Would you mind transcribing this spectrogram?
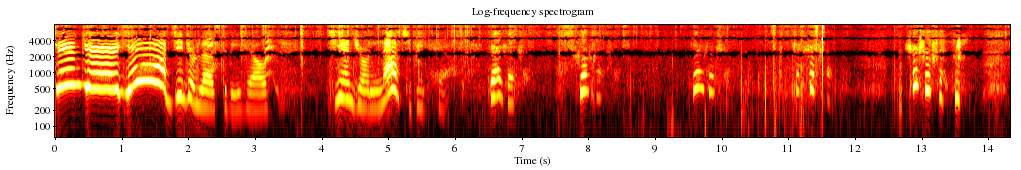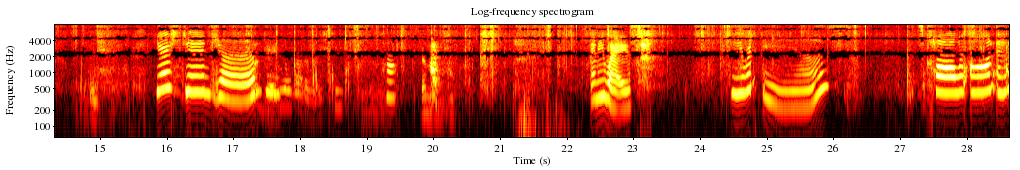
Ginger! Yeah! Ginger loves to be held. Ginger loves to be held. Here's Ginger. Daniel got arrested. Huh? The Anyways, here it is. Its collar on and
